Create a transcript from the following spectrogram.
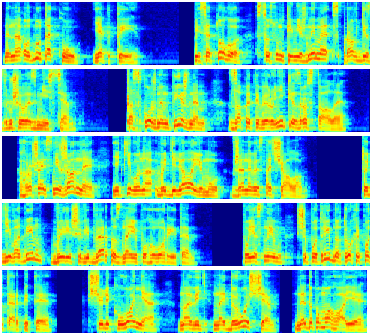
не на одну таку, як ти. Після того стосунки між ними справді зрушили з місця. Та з кожним тижнем запити Вероніки зростали. Грошей сніжани, які вона виділяла йому, вже не вистачало. Тоді Вадим вирішив відверто з нею поговорити. Пояснив, що потрібно трохи потерпіти, що лікування, навіть найдорожче, не допомагає,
